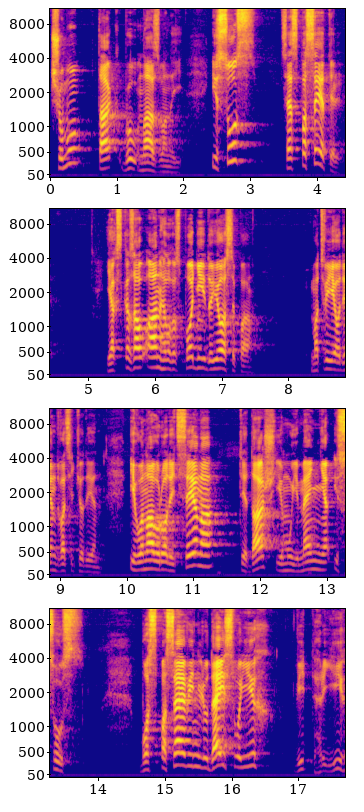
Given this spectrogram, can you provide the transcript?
Чому так був названий? Ісус це Спаситель. Як сказав ангел Господній до Йосипа, Матвія 1,21, і вона вродить сина, ти даш йому імення Ісус. Бо спасе Він людей своїх від гріх,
